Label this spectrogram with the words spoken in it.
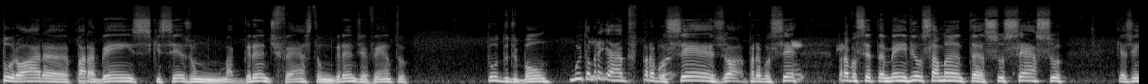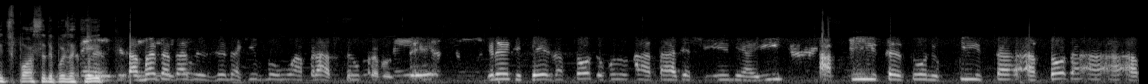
por hora, parabéns, que seja uma grande festa, um grande evento, tudo de bom. Muito obrigado para você, para você, para você também, viu, Samanta? Sucesso que a gente possa depois aqui. Samanta está dizendo aqui um abração para você. Grande beijo a todo mundo da Tarde FM aí, a Pita, Antônio Pita, a toda a, a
